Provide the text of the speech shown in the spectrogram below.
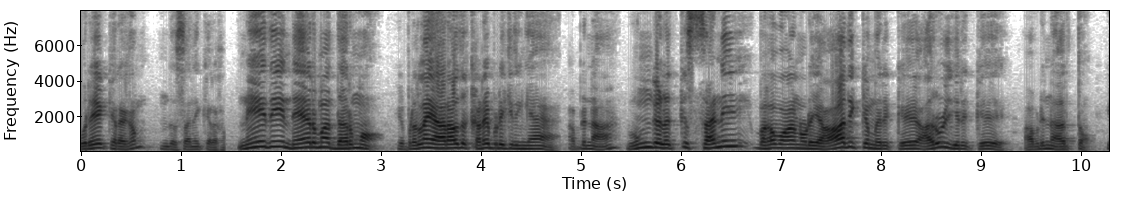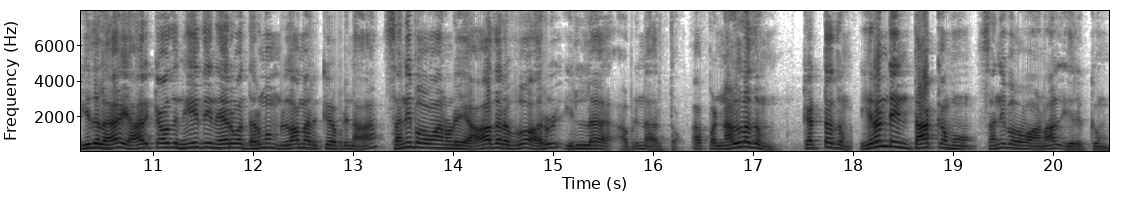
ஒரே கிரகம் இந்த சனி கிரகம். நீதி நேர்ம தர்மம் இப்படிலாம் யாராவது கடைபிடிக்கிறீங்க அப்படின்னா உங்களுக்கு சனி பகவானுடைய ஆதிக்கம் இருக்கு அருள் இருக்கு அப்படின்னு அர்த்தம். இதுல யாருக்காவது நீதி நேர்ம தர்மம் இல்லாம இருக்கு அப்படின்னா சனி பகவானுடைய ஆதரவு அருள் இல்லை அப்படின்னு அர்த்தம். அப்ப நல்லதும் கெட்டதும் இரண்டின் தாக்கமும் சனி பகவானால் இருக்கும்.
